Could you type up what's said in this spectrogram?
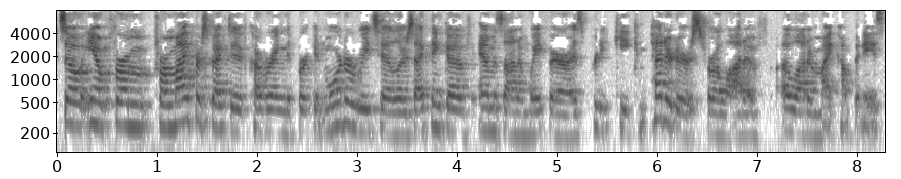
So you know, from from my perspective, covering the brick and mortar retailers, I think of Amazon and Wayfair as pretty key competitors for a lot of a lot of my companies.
